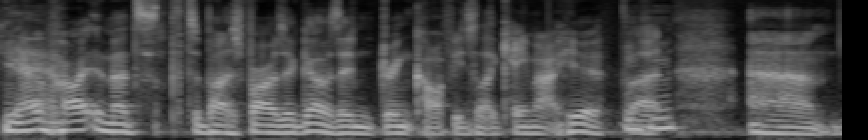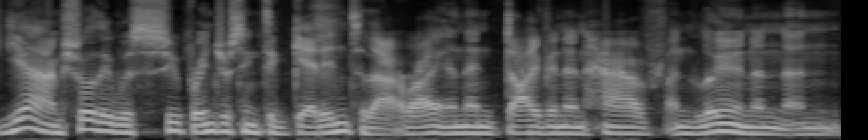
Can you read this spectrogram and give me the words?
You Yeah. know, right? And that's, that's about as far as it goes. I didn't drink coffee until I came out here, but Mm-hmm. um, yeah, I'm sure it was super interesting to get into that, right? And then dive in and have and learn and and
